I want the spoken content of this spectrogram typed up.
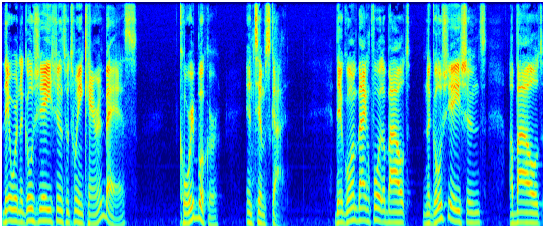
there were negotiations between Karen Bass, Cory Booker, and Tim Scott. They're going back and forth about negotiations about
